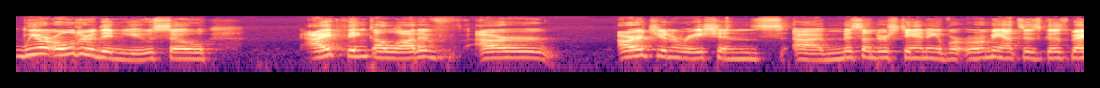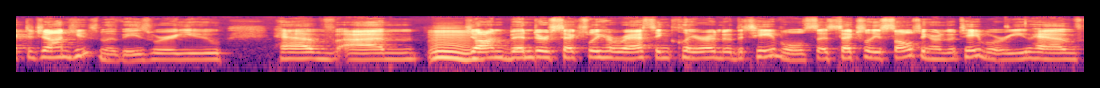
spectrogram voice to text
we are older than you, so I think a lot of our our generation's uh, misunderstanding of what romances goes back to John Hughes movies, where you have um, Mm. John Bender sexually harassing Claire under the table, so sexually assaulting her under the table, or you have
